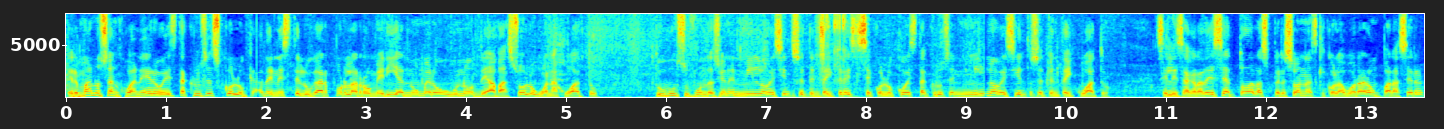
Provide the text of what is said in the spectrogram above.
Hermano Sanjuanero, esta cruz es colocada en este lugar por la romería número uno de Abasolo, Guanajuato. Tuvo su fundación en 1973 y se colocó esta cruz en 1974. Se les agradece a todas las personas que colaboraron para hacer,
